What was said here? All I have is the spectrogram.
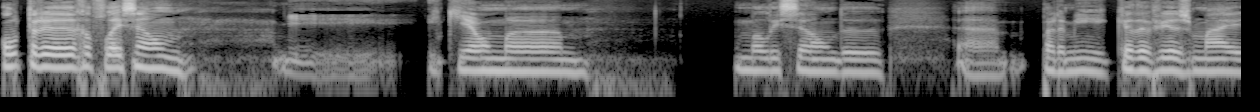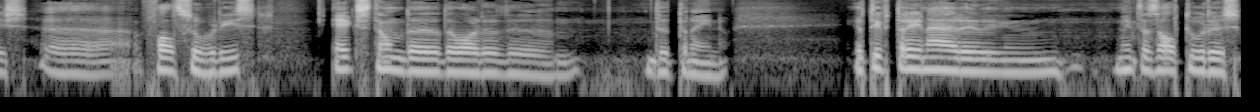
Outra reflexão, e, e, que é uma, uma lição de, uh, para mim, cada vez mais uh, falo sobre isso, é a questão da, da hora de, de treino. Eu tive de treinar em muitas alturas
